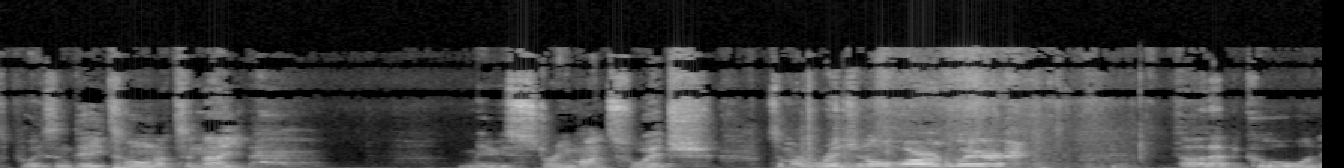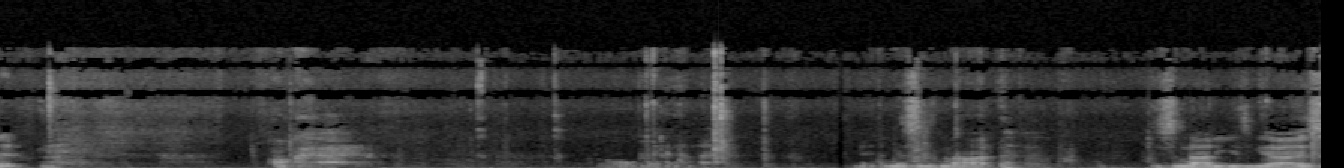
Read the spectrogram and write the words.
to play some Daytona tonight. Maybe stream on Twitch some original hardware. Oh, that'd be cool, wouldn't it? Okay. Oh man. man this is not this is not easy, guys.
